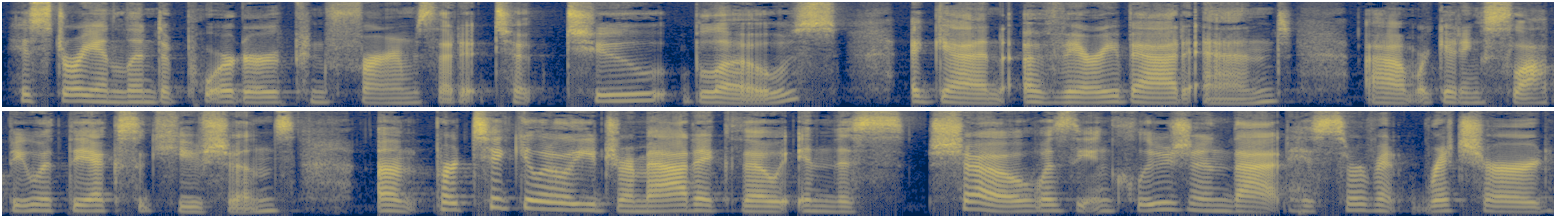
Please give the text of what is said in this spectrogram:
Historian Linda Porter confirms that it took two blows. Again, a very bad end. Um, we're getting sloppy with the executions. Um, particularly dramatic, though, in this show was the inclusion that his servant Richard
